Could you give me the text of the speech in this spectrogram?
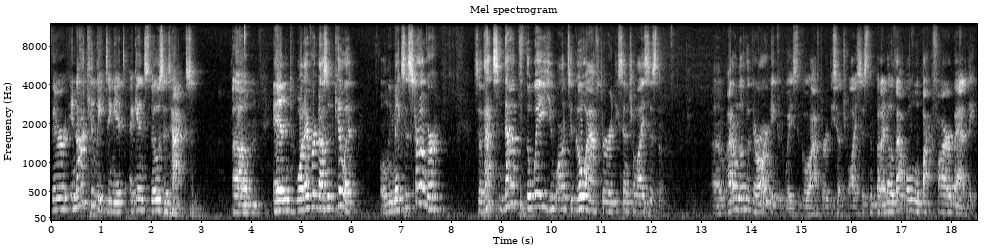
They're inoculating it against those attacks. Um, and whatever doesn't kill it only makes it stronger. So that's not the way you want to go after a decentralized system. Um, I don't know that there are any good ways to go after a decentralized system, but I know that one will backfire badly.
